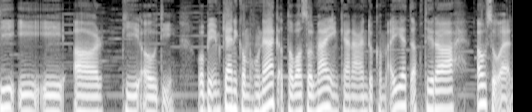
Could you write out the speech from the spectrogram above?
T E E R P O D. وبإمكانكم هناك التواصل معي إن كان عندكم أي اقتراح أو سؤال.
